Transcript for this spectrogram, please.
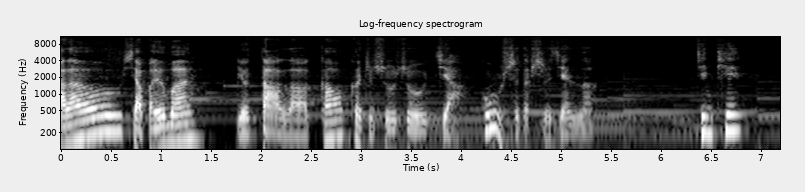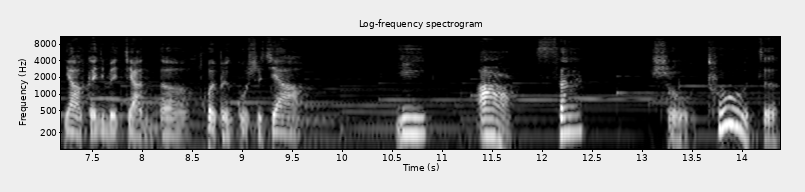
Hello，小朋友们，又到了高个子叔叔讲故事的时间了。今天要给你们讲的绘本故事叫《一、二、三数兔子》，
